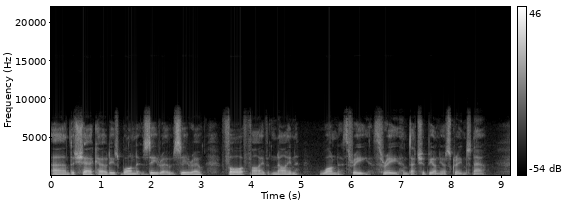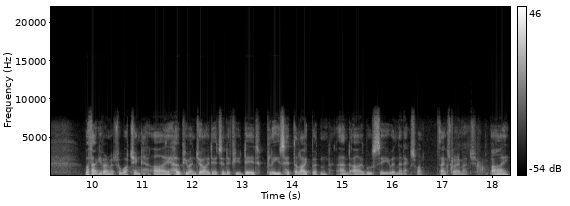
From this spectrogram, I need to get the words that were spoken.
and the share code is 100459 133 and that should be on your screens now. Well, thank you very much for watching. I hope you enjoyed it, and if you did, please hit the like button, and I will see you in the next one. Thanks very much. Bye.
